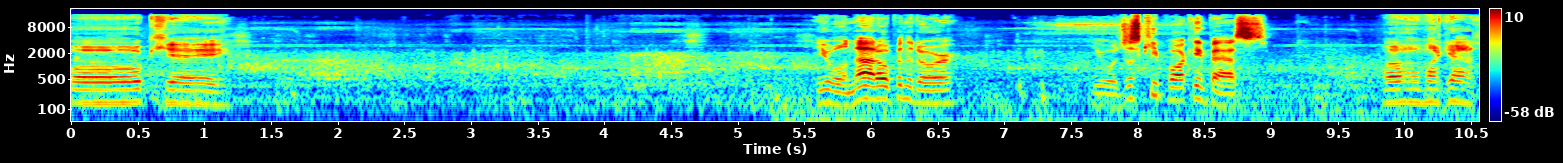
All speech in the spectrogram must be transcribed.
Okay. You will not open the door. You will just keep walking past. Oh my god.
